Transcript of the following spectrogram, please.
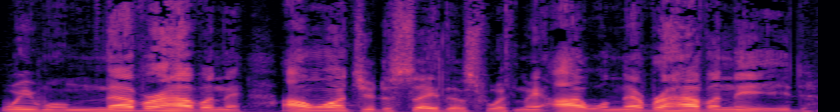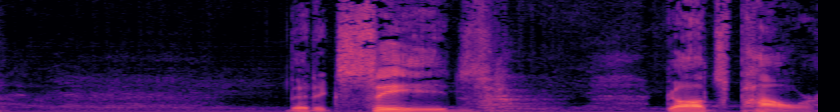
We will never have a need. I want you to say this with me. I will never have a need that exceeds God's power.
